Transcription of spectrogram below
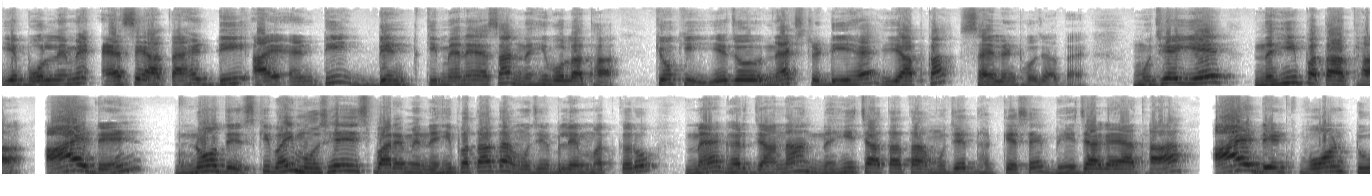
ये बोलने में ऐसे आता है D I N T didn't कि मैंने ऐसा नहीं बोला था। क्योंकि ये जो नेक्स्ट डी है, ये आपका साइलेंट हो जाता है। मुझे ये नहीं पता था। आई डेंट नो दिस कि भाई मुझे इस बारे में नहीं पता था, मुझे ब्लेम मत करो। मैं घर जाना नहीं चाहता था, मुझे धक्के से भेजा गया था। I didn't want to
